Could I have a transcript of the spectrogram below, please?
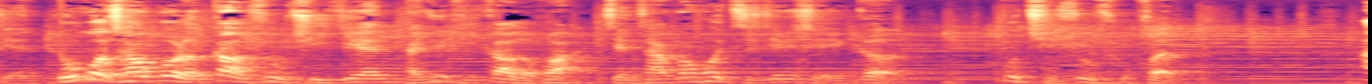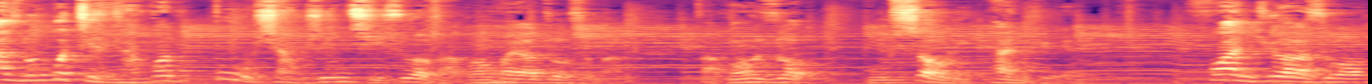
间。如果超过了告诉期间才去提告的话，检察官会直接写一个不起诉处分。啊，如果检察官不小心起诉了，法官会要做什么？法官会做不受理判决。换句话说，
